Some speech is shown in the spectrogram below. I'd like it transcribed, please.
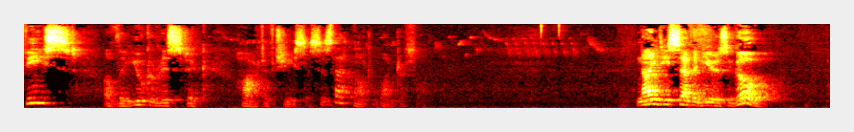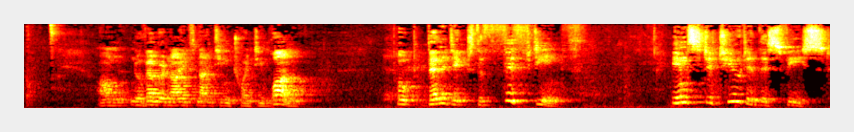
feast of the Eucharistic heart of Jesus. Is that not wonderful? 97 years ago, on November 9th, 1921, Pope Benedict XV instituted this feast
